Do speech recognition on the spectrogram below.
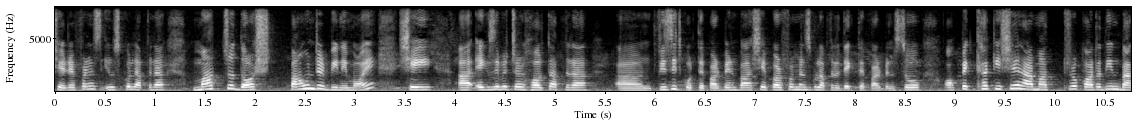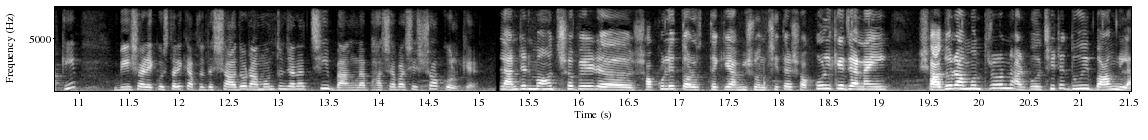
সেই রেফারেন্স ইউজ করলে আপনারা মাত্র দশ পাউন্ডের বিনিময়ে সেই এক্সিবিটর হলটা আপনারা ভিজিট করতে পারবেন বা সেই পারফরমেন্সগুলো আপনারা দেখতে পারবেন। সো অপেক্ষা কিসের? আর মাত্র কটা দিন বাকি? বিশ আর একুশ তারিখে আপনাদের সাদর আমন্ত্রণ জানাচ্ছি বাংলা ভাষাভাষীর সকলকে। লন্ডন মহোৎসবের সকলের তরফ থেকে আমি সঞ্চিতা, সকলকে জানাই সাদর আমন্ত্রণ আর বলছি এটা দুই বাংলা।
